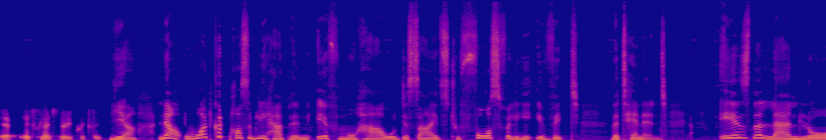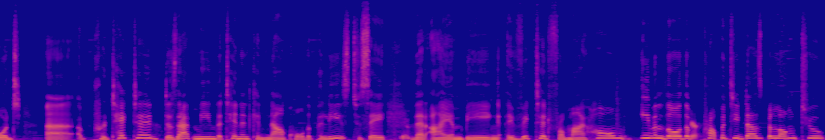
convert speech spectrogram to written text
that escalates very quickly. Yeah. Now, what could possibly happen if Mohau decides to forcefully evict the tenant? Is the landlord uh, protected? Does that mean the tenant can now call the police to say that I am being evicted from my home, even though the Yeah. property does belong to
